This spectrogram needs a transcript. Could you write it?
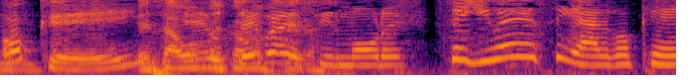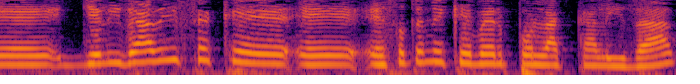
Ok. Esa bomba Eh, ¿Usted iba a decir, More? Sí, yo iba a decir algo que Yelida dice que eh, eso tiene que ver por la calidad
